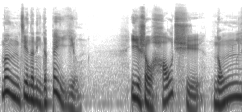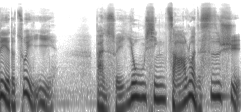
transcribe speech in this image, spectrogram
梦见了你的背影。一首好曲，浓烈的醉意，伴随忧心杂乱的思绪。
